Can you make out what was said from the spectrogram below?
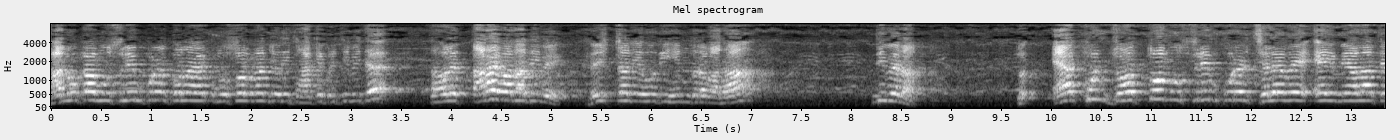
ভালুকা মুসলিমপুরের কোন এক মুসলমান যদি থাকে পৃথিবীতে, তাহলে তারাই বাধা দিবে। খ্রিস্টান, ইহুদি, হিন্দুরা বাধা দিবে না। তো এখন যত মুসলিমপুরের ছেলে মেয়ে এই মেলাতে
